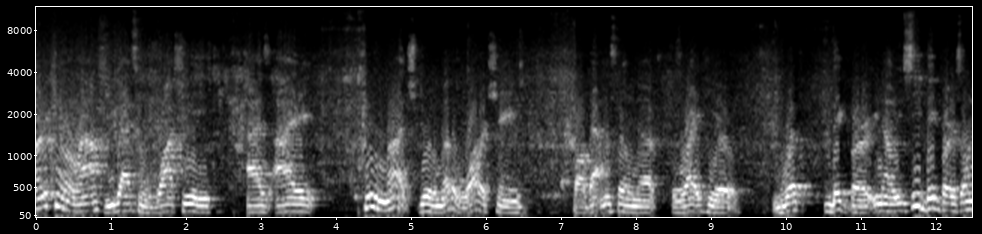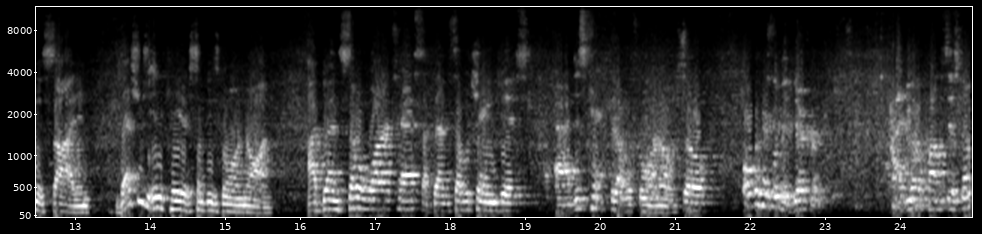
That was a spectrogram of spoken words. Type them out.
Turn the camera around so you guys can watch me as I pretty much do another water change while that one's filling up right here with Big Bird. You know, you see Big Bird is on his side and that's usually an indicator something's going on. I've done several water tests, I've done several changes, and I just can't figure out what's going on. So over here's a little bit different. I do have a pump system,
